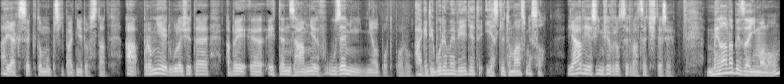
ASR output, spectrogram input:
a jak se k tomu případně dostat. A pro mě je důležité, aby i ten záměr v území měl podporu. A kdy budeme vědět, jestli to má smysl? Já věřím, že v roce 24. Milana by zajímalo,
